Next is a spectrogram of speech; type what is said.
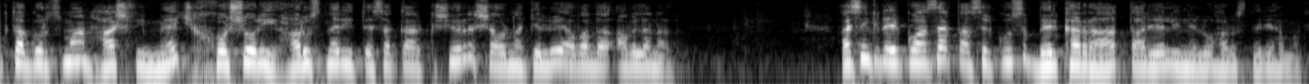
օգտագործման հաշվի մեջ խոշորի հարուստների տեսակարգշիռը շարունակելու է ավելանալ։ Այսինքն 2012-ը բերքարատ տարի է լինելու հարուստների համար։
